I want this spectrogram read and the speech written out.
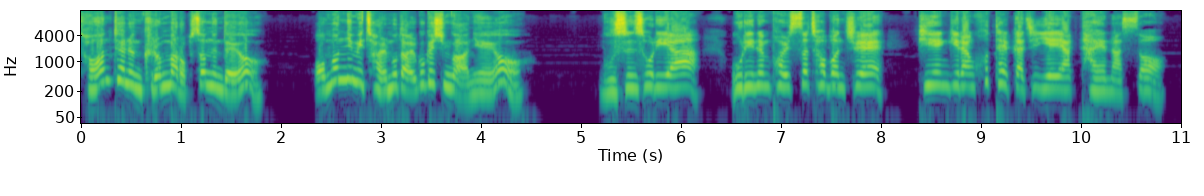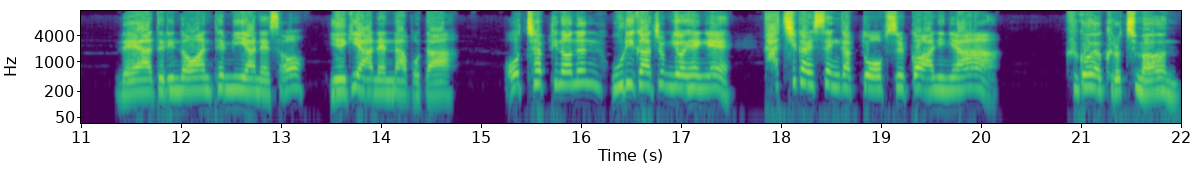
저한테는 그런 말 없었는데요. 어머님이 잘못 알고 계신 거 아니에요? 무슨 소리야? 우리는 벌써 저번 주에 비행기랑 호텔까지 예약 다 해놨어. 내 아들이 너한테 미안해서 얘기 안 했나 보다. 어차피 너는 우리 가족 여행에 같이 갈 생각도 없을 거 아니냐. 그거야 그렇지만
